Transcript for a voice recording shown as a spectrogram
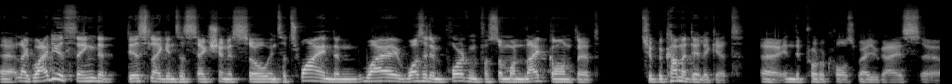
Uh, like, why do you think that this like intersection is so intertwined, and why was it important for someone like Gauntlet? To become a delegate uh, in the protocols where you guys uh,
